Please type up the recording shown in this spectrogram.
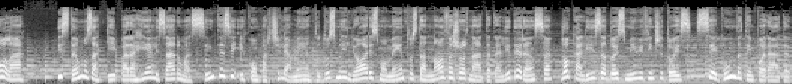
Olá! Estamos aqui para realizar uma síntese e compartilhamento dos melhores momentos da nova Jornada da Liderança Localiza 2022, segunda temporada.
